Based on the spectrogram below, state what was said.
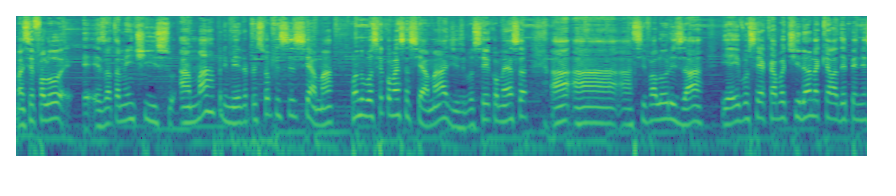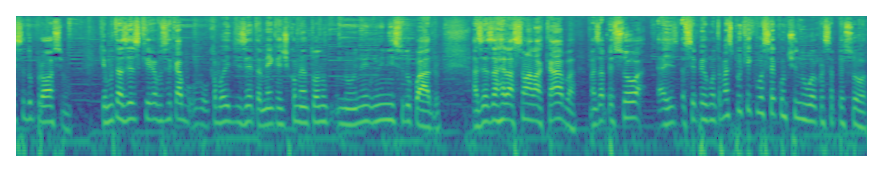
Mas você falou exatamente isso. Amar primeiro, a pessoa precisa se amar. Quando você começa a se amar, Diz, você começa a, a, a se valorizar. E aí você acaba tirando aquela dependência do próximo. Porque muitas vezes que você acabou, acabou de dizer também, que a gente comentou no, no, no, início do quadro. Às vezes a relação ela acaba, mas a pessoa. Você pergunta, mas por que, que você continua com essa pessoa?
